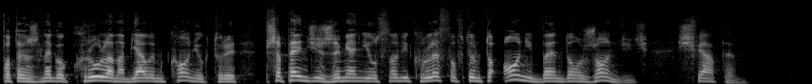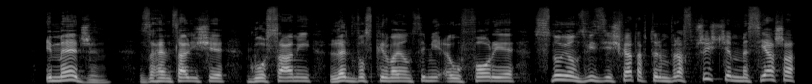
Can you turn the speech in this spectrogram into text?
potężnego króla na białym koniu, który przepędzi Rzymian i ustanowi królestwo, w którym to oni będą rządzić światem. Imagine zachęcali się głosami ledwo skrywającymi euforię, snując wizję świata, w którym wraz z przyjściem Mesjasza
